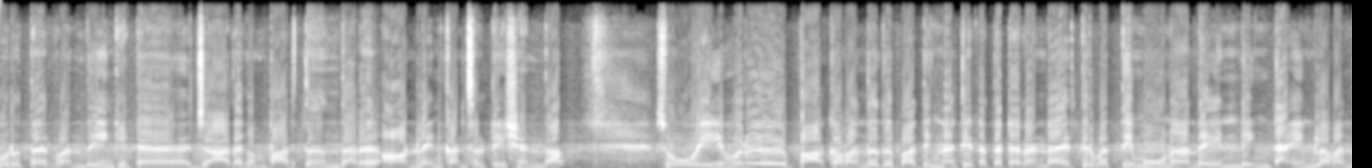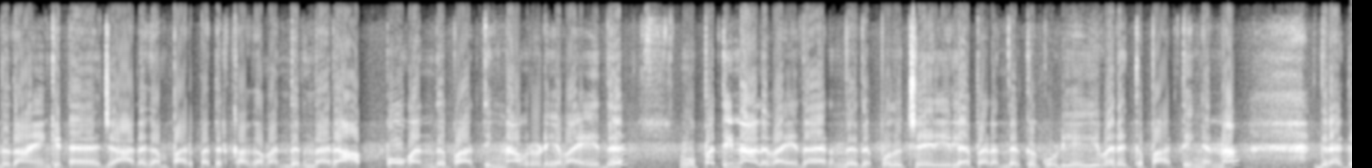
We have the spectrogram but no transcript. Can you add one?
ஒருத்தர் வந்து என்கிட்ட ஜாதகம் பார்த்துருந்தார். ஆன்லைன் கன்சல்டேஷன் தான். ஸோ இவர் பார்க்க வந்தது பார்த்திங்கன்னா கிட்டத்தட்ட ரெண்டாயிரத்தி இருபத்தி மூணு அந்த எண்டிங் டைமில் வந்து தான் என்கிட்ட ஜாதகம் பார்ப்பதற்காக வந்திருந்தார். அப்போது வந்து பார்த்திங்கன்னா அவருடைய வயது முப்பத்தி நாலு வயதாக இருந்தது. புதுச்சேரியில் பிறந்திருக்கக்கூடிய இவருக்கு பார்த்திங்கன்னா கிரக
